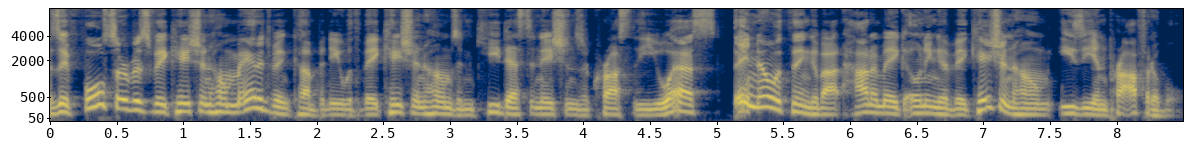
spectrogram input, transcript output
As a full service vacation home management company with vacation homes in key destinations across the US, they know a thing about how to make owning a vacation home easy and profitable.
